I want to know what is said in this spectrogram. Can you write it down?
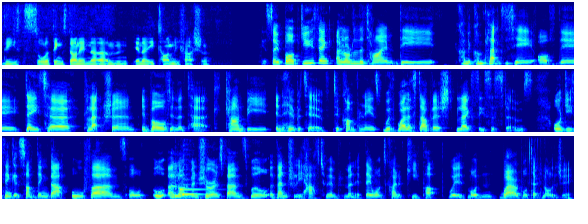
these sort of things done in um, in a timely fashion. So, Bob, do you think a lot of the time the kind of complexity of the data collection involved in the tech can be inhibitive to companies with well established legacy systems? Or do you think it's something that all firms or, or, a lot of insurance firms will eventually have to implement if they want to kind of keep up with modern wearable technology?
